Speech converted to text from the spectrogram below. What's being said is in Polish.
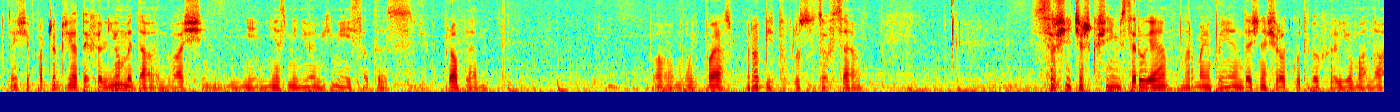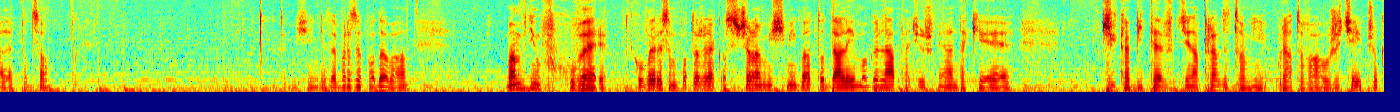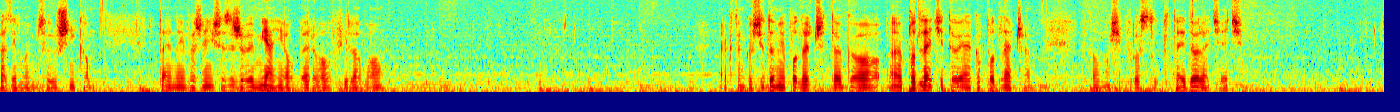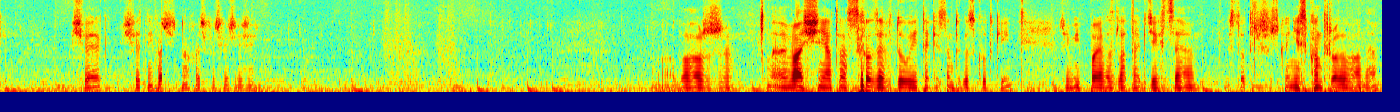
Tutaj się patrzę, gdzie ja te heliumy dałem. Właśnie nie, nie zmieniłem ich miejsca, to jest problem. Bo mój pojazd robi po prostu co chce. Strasznie ciężko się nim steruje. Normalnie powinienem dać na środku tego heliuma, no ale po co? To mi się nie za bardzo podoba. Mam w nim hoovery. Hoovery są po to, że jak ostrzelam mi śmigła, to dalej mogę latać. Już miałem takie kilka bitew, gdzie naprawdę to mi uratowało życie i przy okazji moim sojusznikom. Tutaj najważniejsze jest, żebym ja nie oberwał chwilowo. Jak ten gościu do mnie podleczy, to go, e, podleci, to ja go podleczę. Tylko musi po prostu tutaj dolecieć. Świetnie, chodź, no chodź, chodź, chodź, chodź. Boże. No właśnie, ja teraz schodzę w dół i takie są tego skutki, że mi pojazd lata gdzie chce. Jest to troszeczkę nieskontrolowane,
